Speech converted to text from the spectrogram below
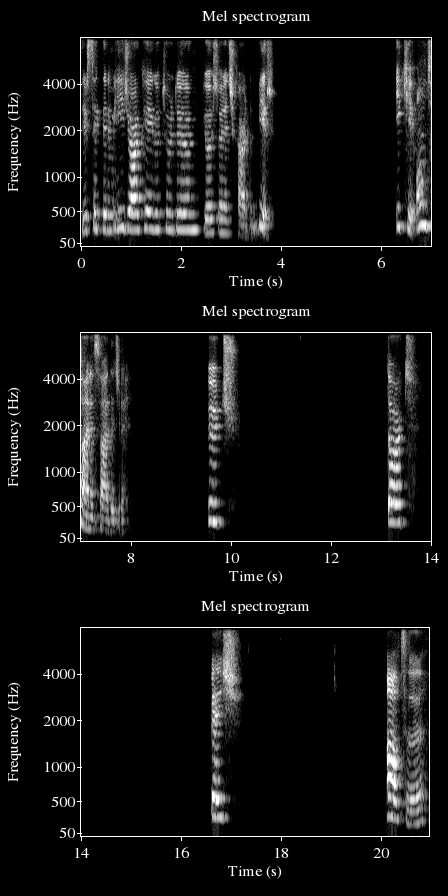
Dirseklerimi iyice arkaya götürdüm, göğüs öne çıkardım. 1 2, 10 tane sadece. 3 4 5 6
